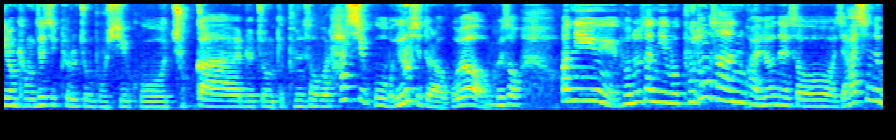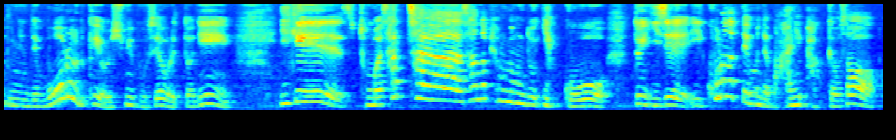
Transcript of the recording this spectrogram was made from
이런 경제 지표를 좀 보시고 주가를 좀 이렇게 분석을 하시고 뭐 이러시더라고요. 음. 그래서 아니 변호사님은 부동산 관련해서 이제 하시는 분인데 뭐를 이렇게 열심히 보세요? 그랬더니 이게 정말 4차 산업혁명도 있고 또 이제 이 코로나 때문에 많이 바뀌어서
